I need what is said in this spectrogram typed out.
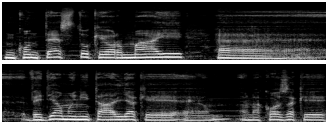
un contesto che ormai eh, vediamo in Italia che è, un- è una cosa che è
